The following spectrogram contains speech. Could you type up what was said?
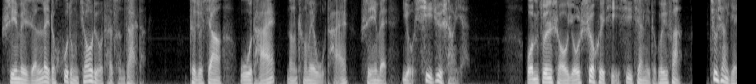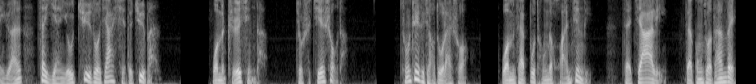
是因为人类的互动交流才存在的，这就像舞台能成为舞台，是因为有戏剧上演。我们遵守由社会体系建立的规范，就像演员在演由剧作家写的剧本。我们执行的，就是接受的。从这个角度来说，我们在不同的环境里，在家里，在工作单位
